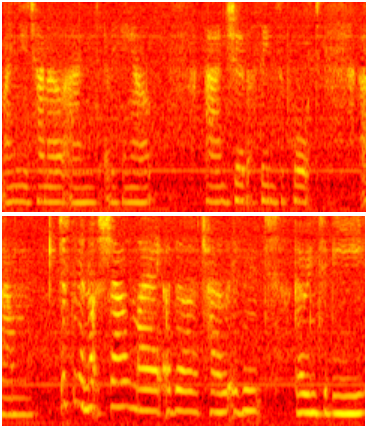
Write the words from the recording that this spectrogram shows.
my new channel and everything else and show that same support. Um, just in a nutshell, my other channel isn't going to be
